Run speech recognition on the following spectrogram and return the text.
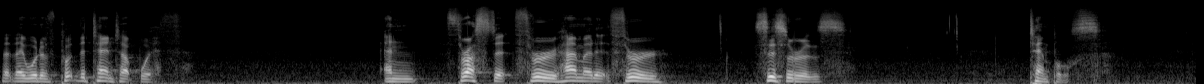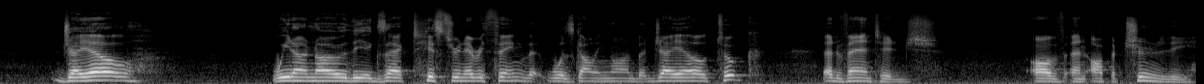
that they would have put the tent up with and thrust it through, hammered it through Sisera's temples. Jael, we don't know the exact history and everything that was going on, but Jael took advantage of an opportunity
